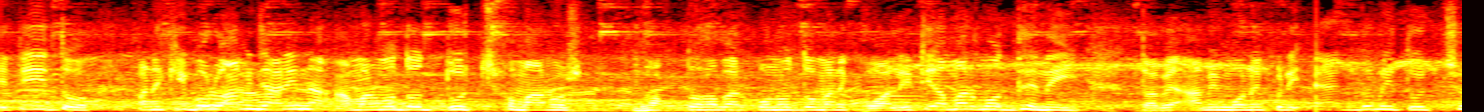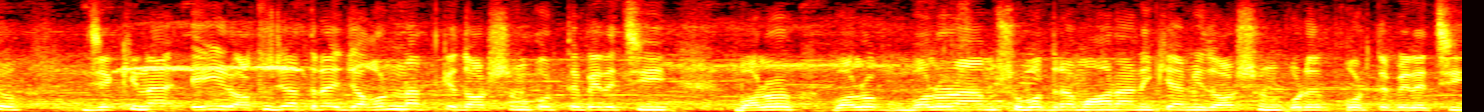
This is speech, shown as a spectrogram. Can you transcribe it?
এটাই তো মানে কি বলব, আমি জানি না, আমার মতো তুচ্ছ মানুষ ভক্ত হবার কোনো তো মানে কোয়ালিটি আমার মধ্যে নেই। তবে আমি মনে করি একদমই তুচ্ছ যে কিনা এই রথযাত্রায় জগন্নাথকে দর্শন করতে পেরেছি, বল বল, বলরাম, সুভদ্রা মহারানীকে আমি দর্শন করে, করতে পেরেছি।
